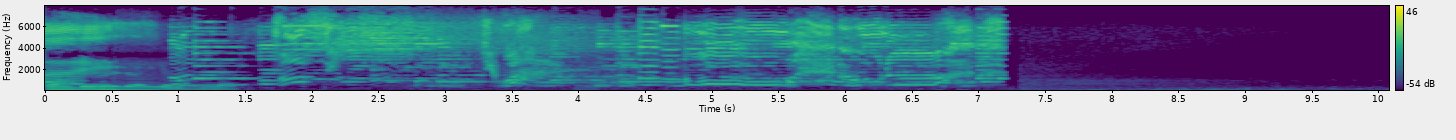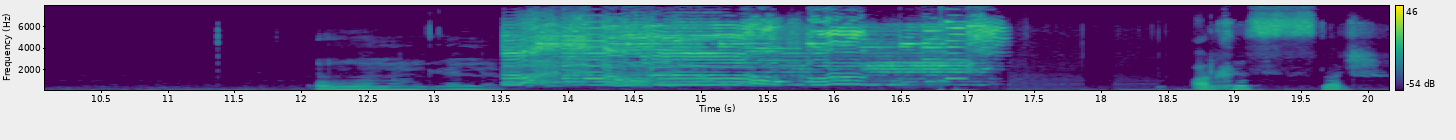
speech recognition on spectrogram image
Sen denizden gelenler. Arkadaşlar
